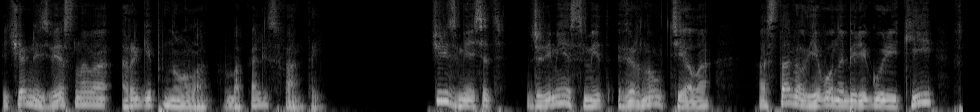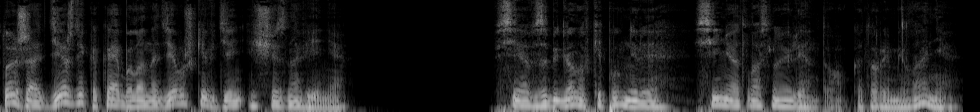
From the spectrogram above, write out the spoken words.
печально известного рогипнола в бокале с фантой. Через месяц Джеремия Смит вернул тело, оставил его на берегу реки в той же одежде, какая была на девушке в день исчезновения. Все в забегаловке помнили синюю атласную ленту, которой Милане,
